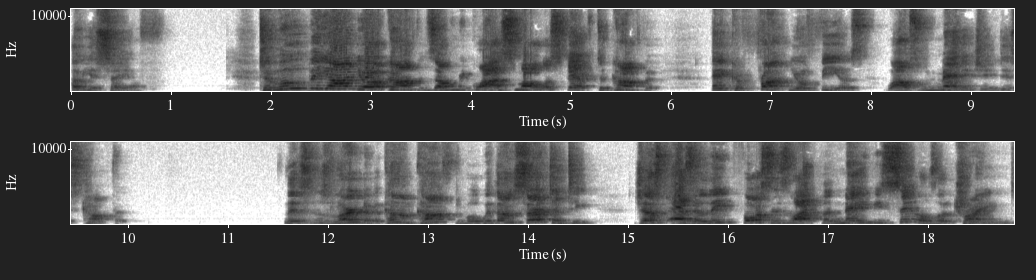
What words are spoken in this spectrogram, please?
of yourself. To move beyond your comfort zone requires smaller steps to comfort and confront your fears whilst managing discomfort. Listeners, learn to become comfortable with uncertainty, just as elite forces like the Navy SEALs are trained.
